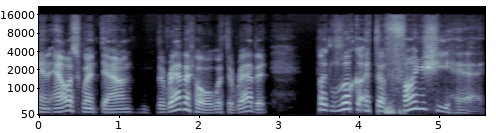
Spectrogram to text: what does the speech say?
and Alice went down the rabbit hole with the rabbit. But look at the fun she had.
